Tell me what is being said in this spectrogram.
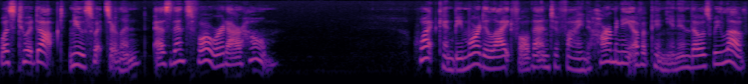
was to adopt New Switzerland as thenceforward our home. What can be more delightful than to find harmony of opinion in those we love,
